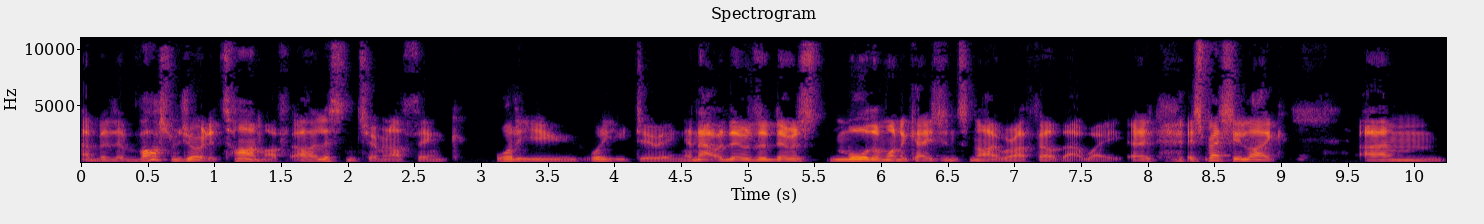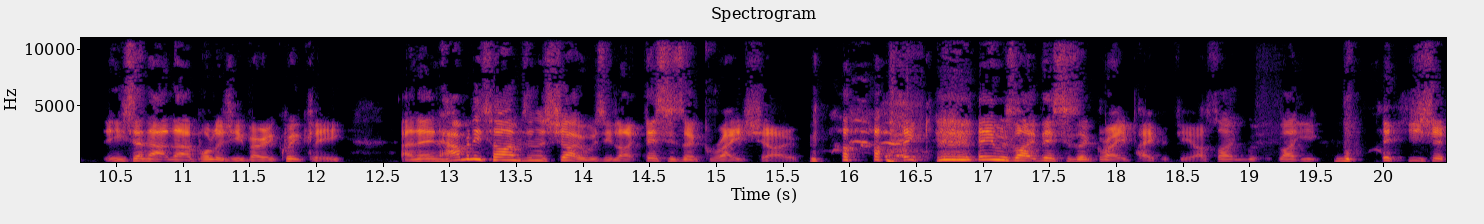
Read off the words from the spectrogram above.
Uh, but the vast majority of the time, I, I listen to him and I think, what are you what are you doing? And that there was there was more than one occasion tonight where I felt that way. Uh, especially like um, he sent out that apology very quickly. And then how many times in the show was he like this is a great show. Like, he was like this is a great pay-per-view. I was like like you, you should,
